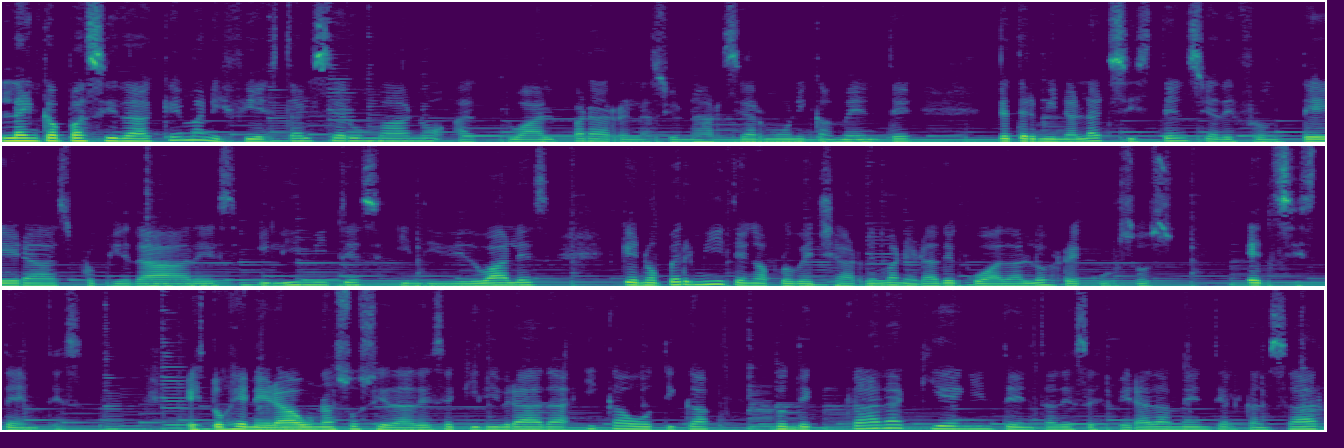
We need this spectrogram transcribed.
La incapacidad que manifiesta el ser humano actual para relacionarse armónicamente determina la existencia de fronteras, propiedades y límites individuales que no permiten aprovechar de manera adecuada los recursos existentes. Esto genera una sociedad desequilibrada y caótica donde cada quien intenta desesperadamente alcanzar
